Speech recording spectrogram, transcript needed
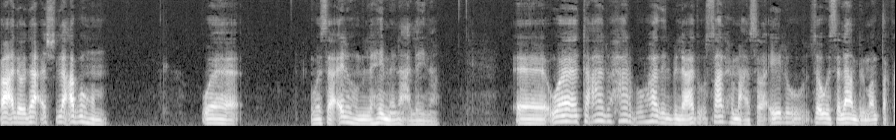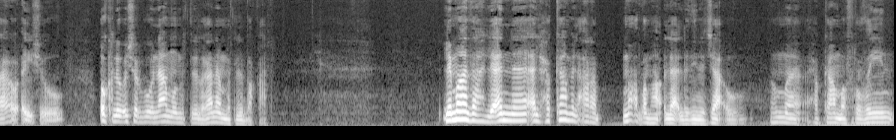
قاعدة وداعش لعبهم ووسائلهم الهيمنة علينا. وتعالوا حاربوا هذه البلاد وصالحوا مع إسرائيل وسووا سلام بالمنطقة وعيشوا أكلوا واشربوا وناموا مثل الغنم مثل البقر لماذا؟ لأن الحكام العرب معظم هؤلاء الذين جاءوا هم حكام مفروضين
